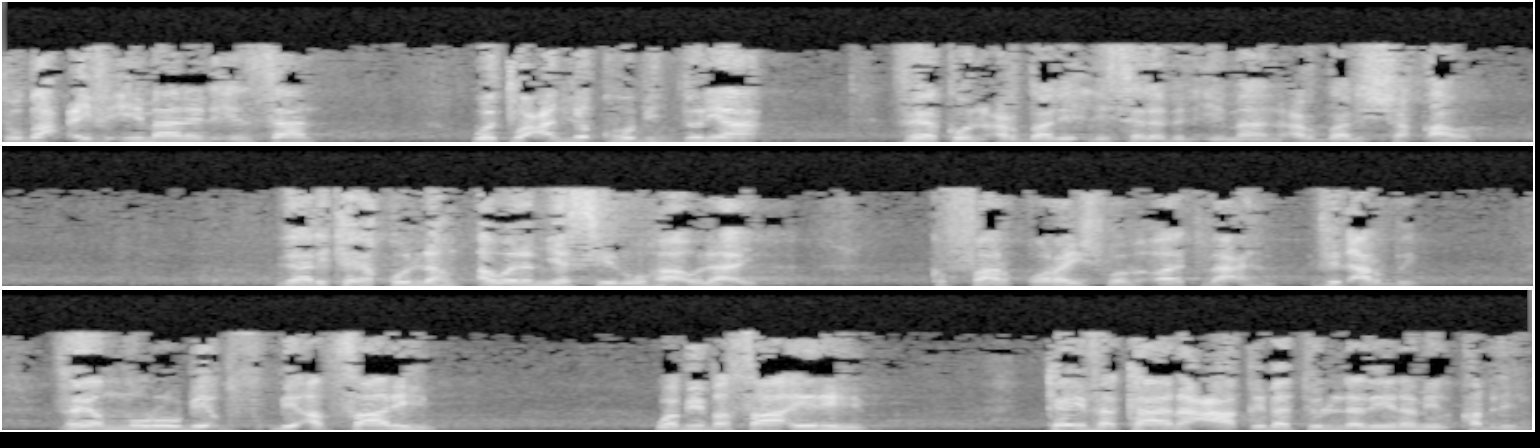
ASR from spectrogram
تضعف إيمان الإنسان وتعلقه بالدنيا فيكون عرضة لسلب الإيمان عرضة للشقاوة. ذلك يقول لهم أولم يسيروا هؤلاء؟ كفار قريش وأتباعهم في الأرض فينظروا بأبصارهم. وببصائرهم. كيف كان عاقبة الذين من قبلهم؟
